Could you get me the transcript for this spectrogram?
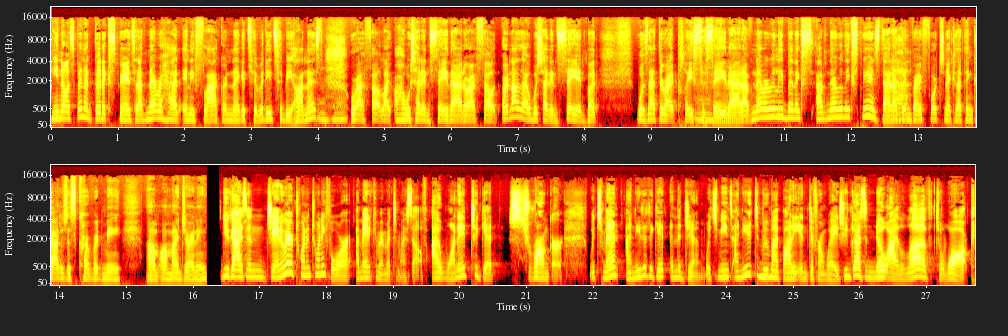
you know, it's been a good experience and I've never had any flack or negativity, to be honest, mm-hmm. where I felt like, oh, I wish I didn't say that, or I felt, or not that I wish I didn't say it, but was that the right place to mm-hmm. say that? Mm-hmm. I've never really been, ex- I've never really experienced that. Yeah. I've been very fortunate because I think God has just covered me um, on my journey. You guys, in January of 2024, I made a commitment to myself. I wanted to get stronger, which meant I needed to get in the gym, which means I needed to move my body in different ways. You guys know I love to walk.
